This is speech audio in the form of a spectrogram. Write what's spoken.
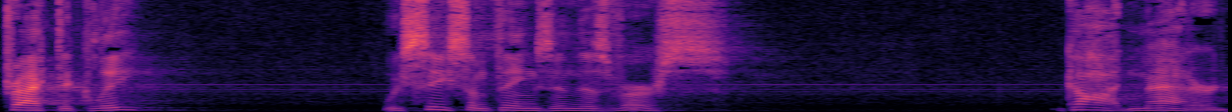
Practically, we see some things in this verse. God mattered,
